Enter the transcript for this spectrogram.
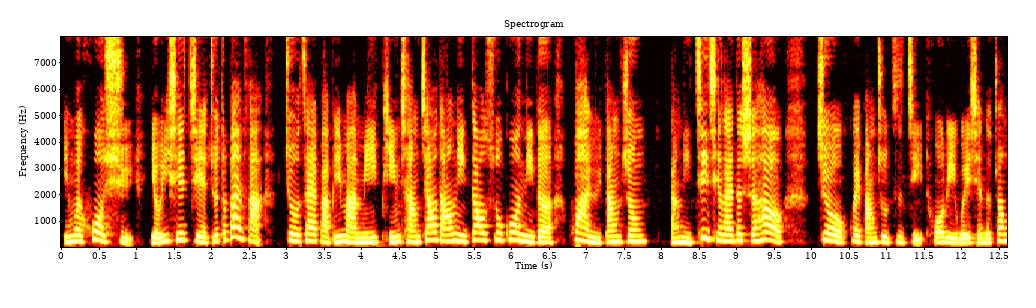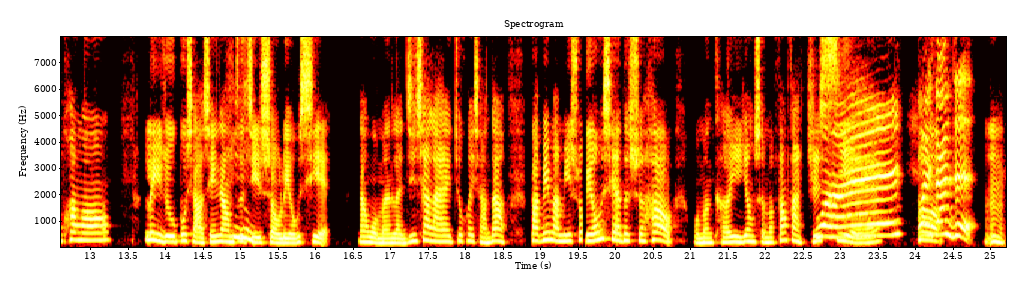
因为或许有一些解决的办法，就在爸比妈咪平常教导你、告诉过你的话语当中。当你记起来的时候，就会帮助自己脱离危险的状况哦。例如不小心让自己手流血，那我们冷静下来就会想到，爸比妈咪说流血的时候，我们可以用什么方法止血？会这样子，嗯，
